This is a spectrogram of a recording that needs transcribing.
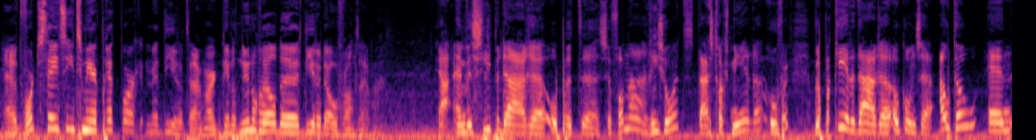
Het wordt steeds iets meer pretpark met dierentuin. Maar ik denk dat nu nog wel de dieren de overhand hebben. Ja, en we sliepen daar eh, op het eh, Savannah Resort. Daar straks meer eh, over. We parkeerden daar ook onze auto. En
